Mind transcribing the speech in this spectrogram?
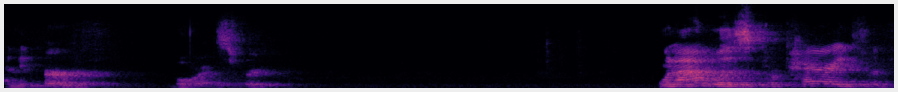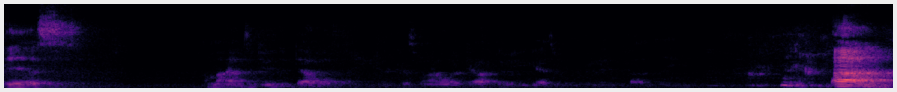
and the earth bore its fruit. When I was preparing for this, I'm going to have to do the double thing here because when I look out there, you guys are really fuzzy. Uh,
